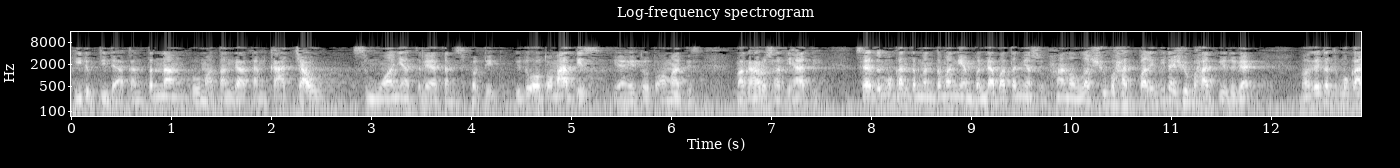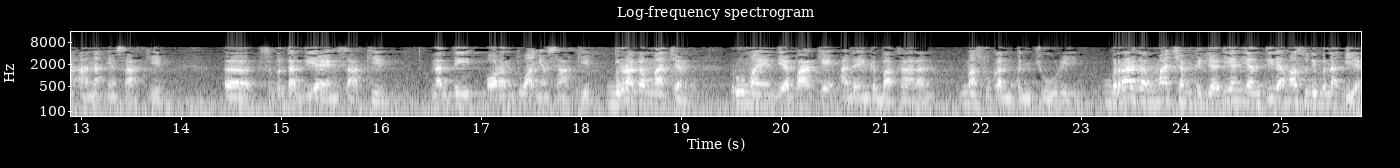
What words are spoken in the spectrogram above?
hidup tidak akan tenang, rumah tangga akan kacau, semuanya kelihatan seperti itu. Itu otomatis, yang itu otomatis. Maka harus hati-hati. Saya temukan teman-teman yang pendapatannya subhanallah syubhat, paling tidak syubhat gitu kan. Maka kita temukan anaknya sakit, e, sebentar dia yang sakit, nanti orang tuanya sakit, beragam macam. Rumah yang dia pakai ada yang kebakaran, masukan pencuri, beragam macam kejadian yang tidak masuk di benak dia.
